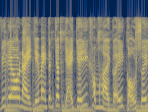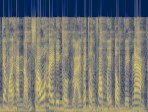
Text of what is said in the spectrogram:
Video này chỉ mang tính chất giải trí, không hề có ý cổ suý cho mọi hành động xấu hay đi ngược lại với thần phong mỹ tục Việt Nam.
